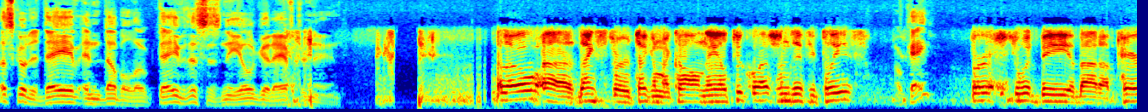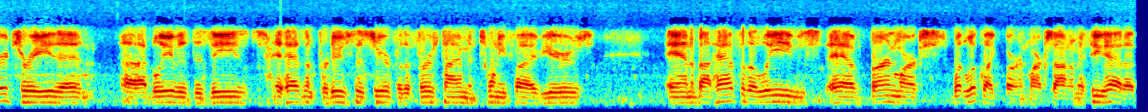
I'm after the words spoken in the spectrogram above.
Let's go to Dave in Double Oak. Dave, this is Neil. Good afternoon. Hello. Uh, thanks for taking my call, Neil. Two questions, if you please. Okay. First would be about a pear tree that uh, I believe is diseased. It hasn't produced this year for the first time in 25 years. And about half of the leaves have burn marks, what look like burn marks on them. If you had a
